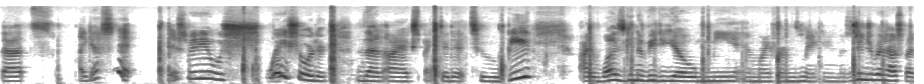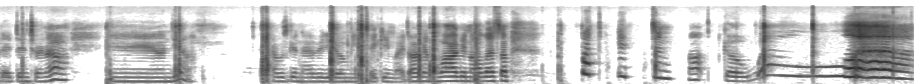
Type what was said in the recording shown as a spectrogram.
that's I guess it. This video was sh way shorter than I expected it to be. I was gonna video me and my friends making this gingerbread house, but it didn't turn out. And yeah, I was gonna video me taking my dog on a walk and all that stuff, but it did not go well.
